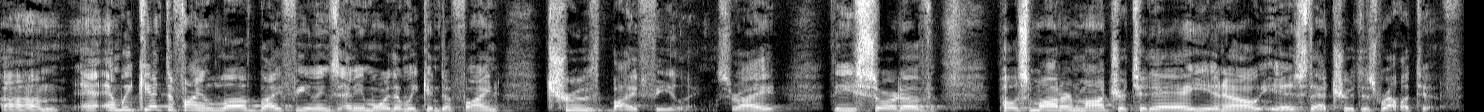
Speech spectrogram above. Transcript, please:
Um, and, and, we can't define love by feelings any more than we can define truth by feelings, right? The sort of postmodern mantra today, you know, is that truth is relative.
